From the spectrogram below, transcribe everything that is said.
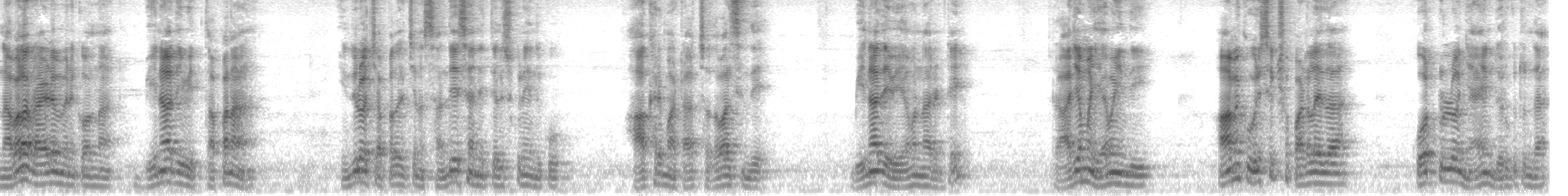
నవల రాయడం వెనుక ఉన్న బీనాదేవి తపన ఇందులో చెప్పదలిచిన సందేశాన్ని తెలుసుకునేందుకు ఆఖరి మాట చదవాల్సిందే. బీనాదేవి ఏమన్నారంటే రాజమ్మ ఏమైంది? ఆమెకు ఉరిశిక్ష పడలేదా? కోర్టుల్లో న్యాయం దొరుకుతుందా?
